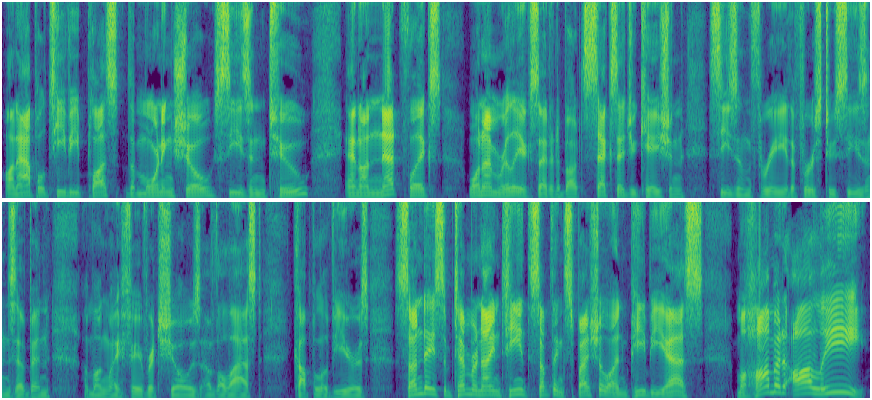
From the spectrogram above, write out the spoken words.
On Apple TV Plus, The Morning Show, season two, and on Netflix. One I'm really excited about Sex Education Season 3. The first two seasons have been among my favorite shows of the last couple of years. Sunday, September 19th, something special on PBS Muhammad Ali,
